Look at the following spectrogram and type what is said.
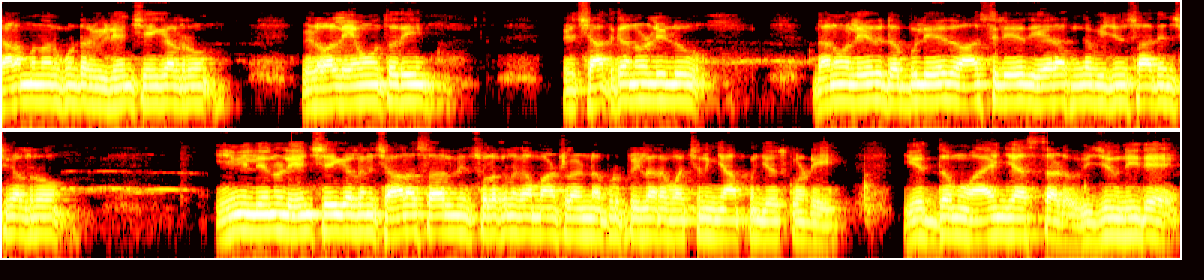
చాలామంది అనుకుంటారు వీళ్ళు ఏం చేయగలరు? వీళ్ళ వల్ల ఏమవుతుంది? వీళ్ళు చేతకానోళ్ళు వీళ్ళు. ధనం లేదు డబ్బు లేదు ఆస్తి లేదు ఏ రకంగా విజయం సాధించగలరు? ఏమీ లేని వాళ్ళు ఏం చేయగలరని చాలాసార్లు నేను చులకనగా మాట్లాడినప్పుడు ప్రియులారా వచ్చిన జ్ఞాపకం చేసుకోండి. యుద్ధము ఆయన చేస్తాడు విజయం నీదే.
